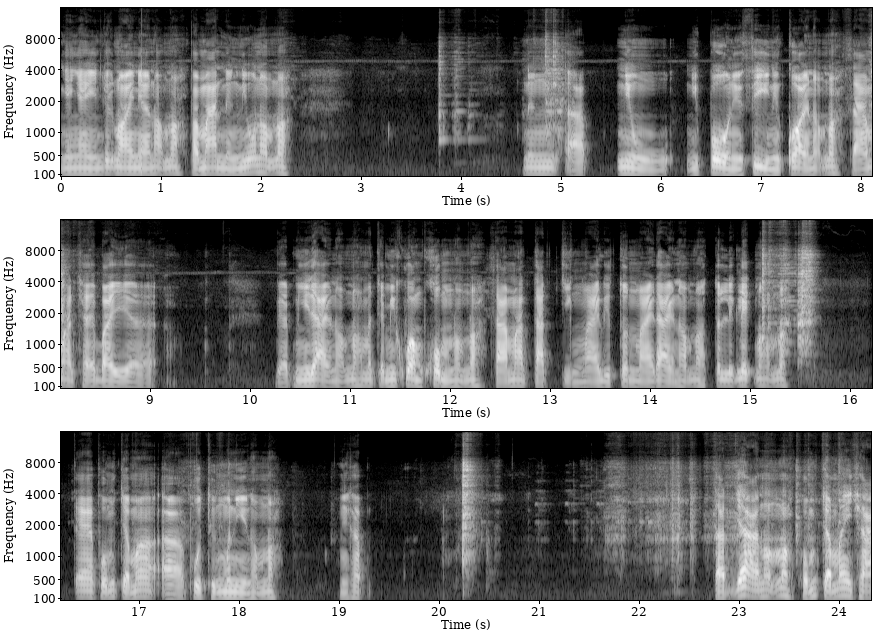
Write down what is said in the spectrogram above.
ใหญ่ๆเล็กน้อยเนี่ยนะครับเนาะประมาณหนึ่งนิ้วนะครับเนาะหนึ่งอ่านิ้วนิ้วโป้นิ้วซี่นิ้วก้อยนะครับเนาะสามารถใช้ใบเอ่อแบบนี้ได้นะครับเนาะมันจะมีความคมนะครับเนาะสามารถตัดกิ่งไม้หรือต้นไม้ได้นะครับเนาะต้นเล็กๆนะครับเนาะ แต่ผมจะมาอ่อพูดถึงมันนี่นะครับเนาะนี่ครับ ตัดหญ้าเนาะเนาะผมจะไม่ใช้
